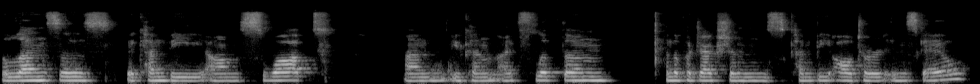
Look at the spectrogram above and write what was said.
The lenses, they can be um, swapped. and you can like flip them and the projections can be altered in scale.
